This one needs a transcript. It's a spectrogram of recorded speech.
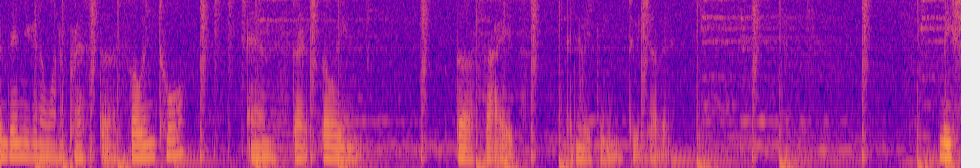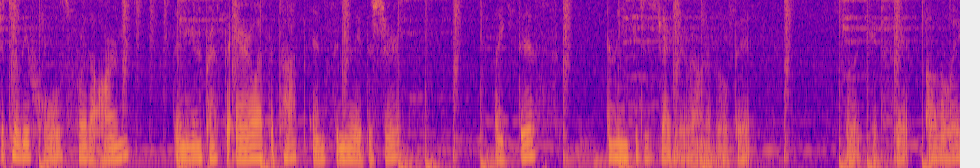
And then you're going to want to press the sewing tool and start sewing the sides and everything to each other. Make sure to leave holes for the arms. Then you're going to press the arrow at the top and simulate the shirt like this. And then you could just drag it around a little bit so it could fit all the way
